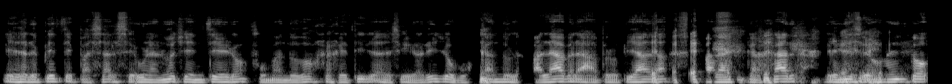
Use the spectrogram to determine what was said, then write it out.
Es de repente pasarse una noche entero fumando dos cajetillas de cigarrillo buscando la palabra apropiada para encajar en ese momento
